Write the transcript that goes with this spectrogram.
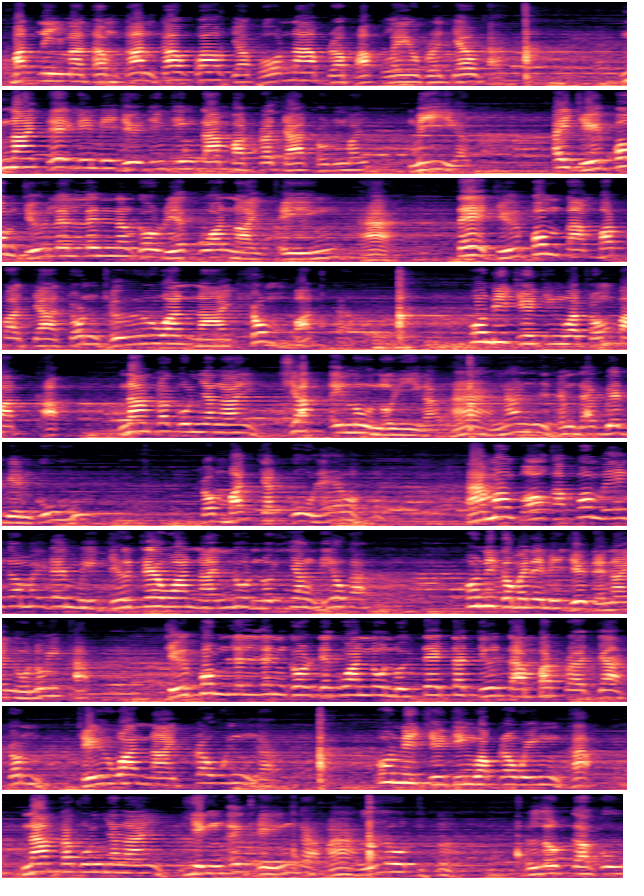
บัดนี้มาทำการก้าวก้าวจะโผหน้าประพักเลวพระเจ้าค่ะ นายเท่งนี่มีชื่อจริง ๆ ตามบัตรประชาชนไหม มีครับ ไอ้ชื่อป้อมชื่อเล่นๆนั่นก็เรียกว่านายถิงฮะแต่ชื่อป้อมตามบัตรประชาชนชื่อว่านายสมบัติครับคนที่ชื่อจริงว่าสมบัติครับ นามสกุลยังไง ชัดไอ้นู่นนุ่ครับฮะนั่นทำได้เบียดเบียนกูสมบัติจัดกูแล้ว อ่าม่อมพอกับป้อมเองก็ไม่ได้มีชื่อแต่ว่านายนุ่นหนุ่ยอย่างเดียวครับคนนี้ก็ไม่ได้มีชื่อแต่นายหนูนุ่ยครับชื่อป้อมเล่นๆก็เรียกว่านุ่นหนุ่ยแต่ถ้าชื่อตามบัตรประชาชนชื่อว่านายประวิงครับคนนี้ชื่อจริงว่าประวิงครับนามสกุลยังไง ยิงไอ้ถิงครับอ่าลุดลุดกับกู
